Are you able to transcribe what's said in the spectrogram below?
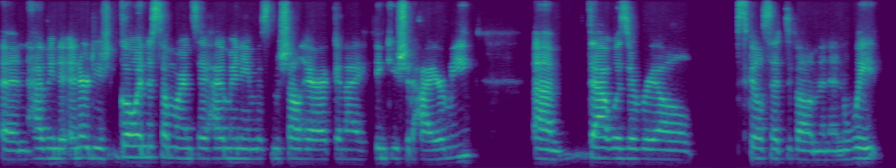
and having to introduce, go into somewhere and say, hi, my name is Michelle Herrick, and I think you should hire me. Um, that was a real skill set development and wait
